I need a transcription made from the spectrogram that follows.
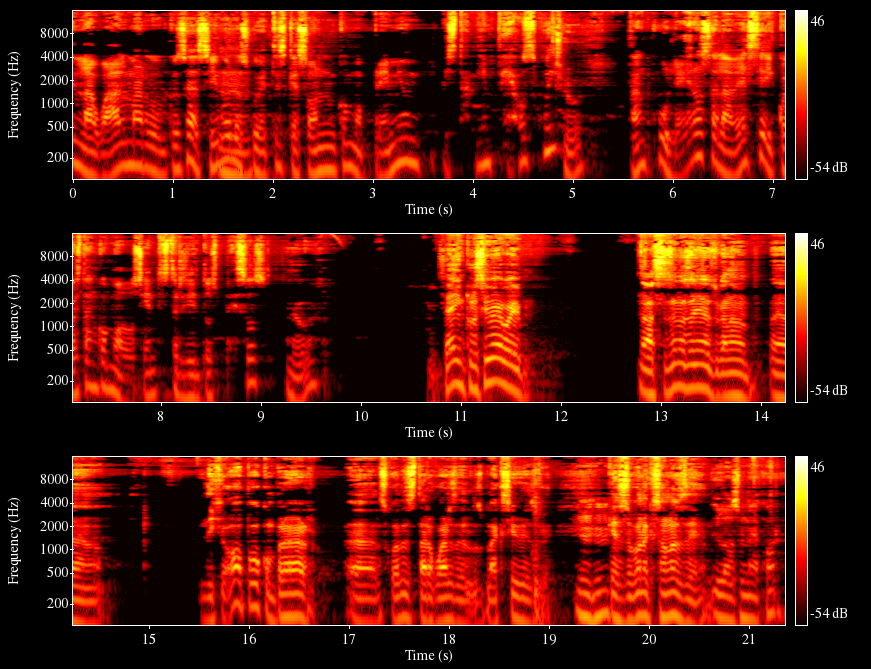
en la Walmart o cosas así, güey. Los juguetes que son como premium están bien feos, güey. Sí. Están culeros a la bestia y cuestan como 200, 300 pesos. Sí, güey. O sea, inclusive, güey, hace unos años cuando eh, dije, oh, puedo comprar eh, los juegos de Star Wars de los Black Series, güey. Que se supone que son los de... Los mejor,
